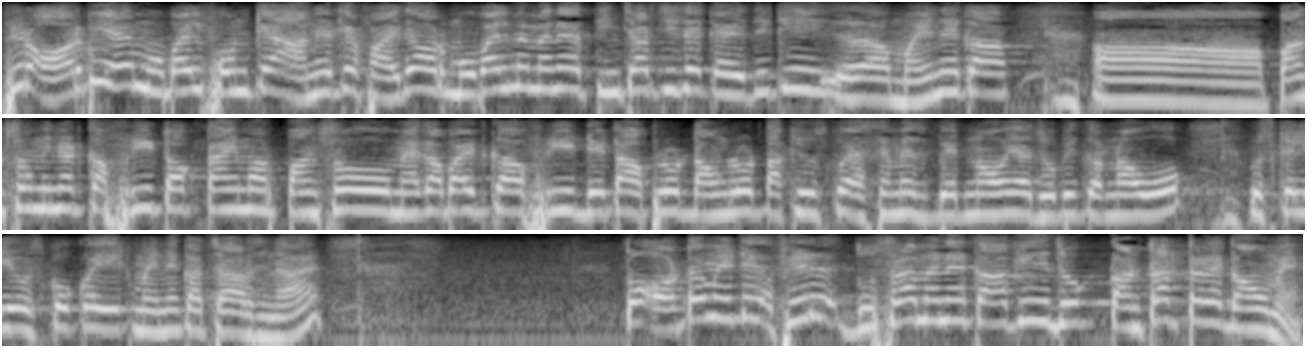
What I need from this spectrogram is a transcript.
फिर और भी है मोबाइल फ़ोन के आने के फ़ायदे, और मोबाइल में मैंने तीन चार चीज़ें कही थी कि महीने का पाँच सौ मिनट का फ्री टॉक टाइम और 500 मेगाबाइट का फ्री डेटा अपलोड, डाउनलोड, ताकि उसको एसएमएस भेजना हो या जो भी करना हो, वो उसके लिए उसको कोई एक महीने का चार्ज ना है तो ऑटोमेटिक फिर दूसरा मैंने कहा कि जो कॉन्ट्रैक्टर है गाँव में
